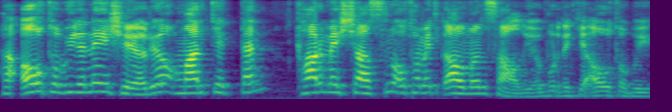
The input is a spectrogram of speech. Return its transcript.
Ha autobuyla ne işe yarıyor? Marketten farm eşyasını otomatik almanı sağlıyor buradaki autobuyu.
